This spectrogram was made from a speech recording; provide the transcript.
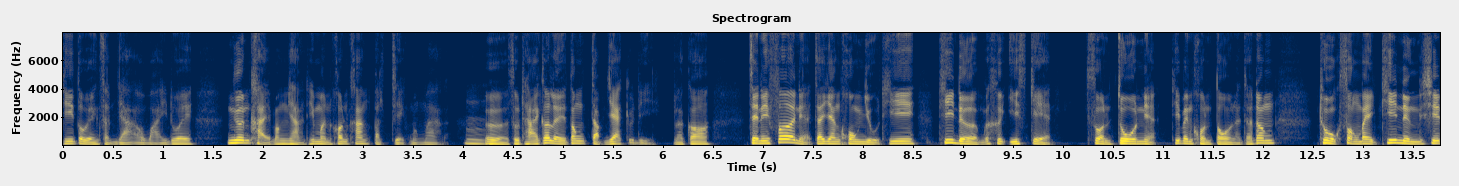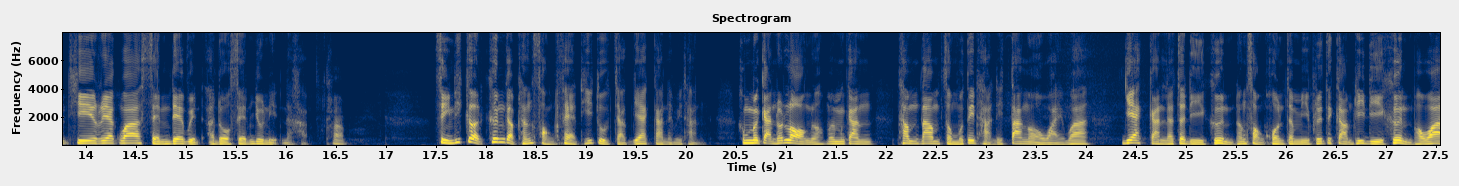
ที่ตัวเองสัญญาเอาไว้ด้วยเงื่อนไขบางอย่างที่มันค่อนข้างปัจเจกมากๆอะอืมเออ สุดท้ายก็เลยต้องจับแยกอยู่ดี แล้วก็เจนนิเฟอร์เนี่ยจะยังคงอยู่ที่ที่เดิมก็คือ Eastgate ส่วนจูนเนี่ยที่เป็นคนโตเนี่ยจะต้องถูกส่งไปอีกที่หนึ่งที่ที่เรียกว่า St. David's Adolescent Unit นะครับ ครับ สิ่งที่เกิดขึ้นกับทั้งสองแฝดที่ถูกจับแยกกันนะพี่ทัน คือมันเป็นการทดลองเนาะมันเป็นการทำตามสมมติฐานที่ตั้งเอาไว้ว่า แยกกันแล้วจะดีขึ้น ทั้งสองคนจะมีพฤติกรรมที่ดีขึ้น เพราะว่า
